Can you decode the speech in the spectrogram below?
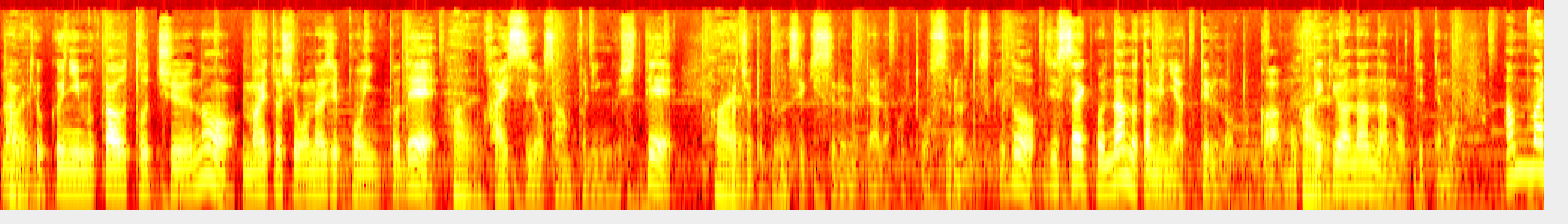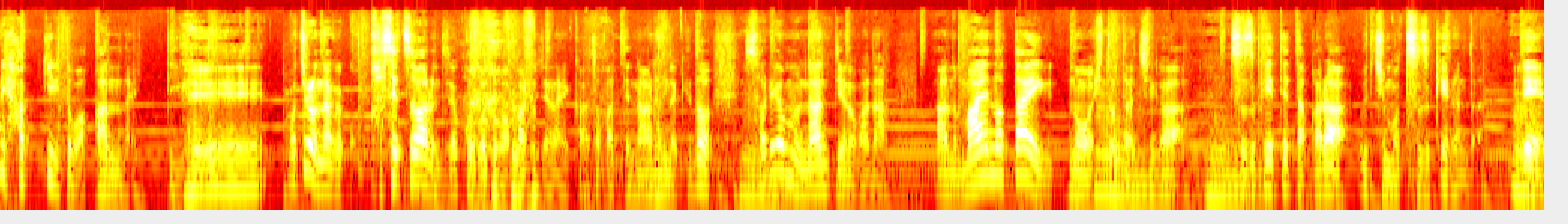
南極に向かう途中の毎年同じポイントで海水をサンプリングして、まあ、ちょっと分析するみたいなことをするんですけど実際これ何のためにやってるのとか目的は何なのって言ってもあんまりはっきりと分かんないっていう。もちろんなんか仮説はあるんですよ。こういうこと分かるんじゃないかとかってのあるんだけど それをもう何て言うのかな。あの前の隊の人たちが続けてたからうちも続けるんだって。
